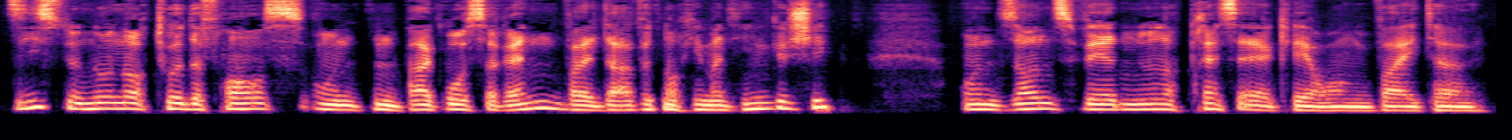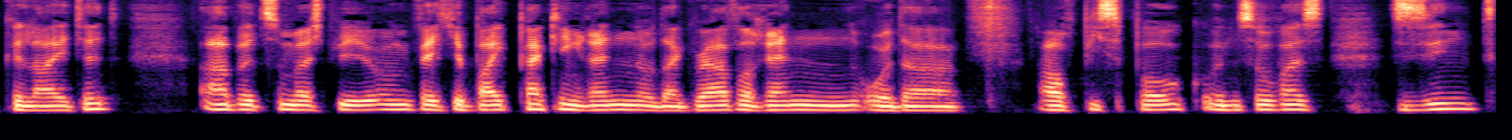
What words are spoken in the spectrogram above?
siehst du nur noch Tour de France und ein paar große Rennen, weil da wird noch jemand hingeschickt. Und sonst werden nur noch Presseerklärungen weitergeleitet. Aber zum Beispiel irgendwelche Bikepacking-Rennen oder Gravel-Rennen oder auch Bespoke und sowas sind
